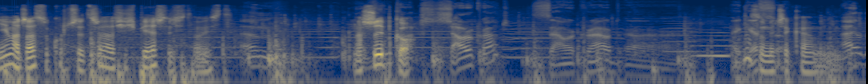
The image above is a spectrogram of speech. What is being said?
Nie ma czasu, kurczę, trzeba się śpieszyć, to jest Um, na szybko. sauerkraut? Sauerkraut? Uh, I Na guess co my so. czekamy nim I'll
